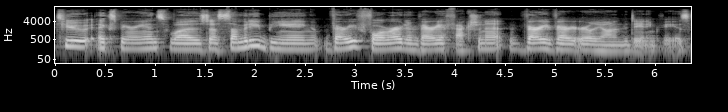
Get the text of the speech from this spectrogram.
to experience was just somebody being very forward and very affectionate very very early on in the dating phase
